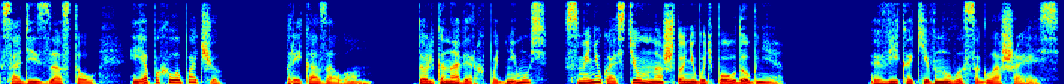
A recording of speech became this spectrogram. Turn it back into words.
«Садись за стол, я похлопочу», — приказал он. «Только наверх поднимусь, сменю костюм на что-нибудь поудобнее». Вика кивнула, соглашаясь.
